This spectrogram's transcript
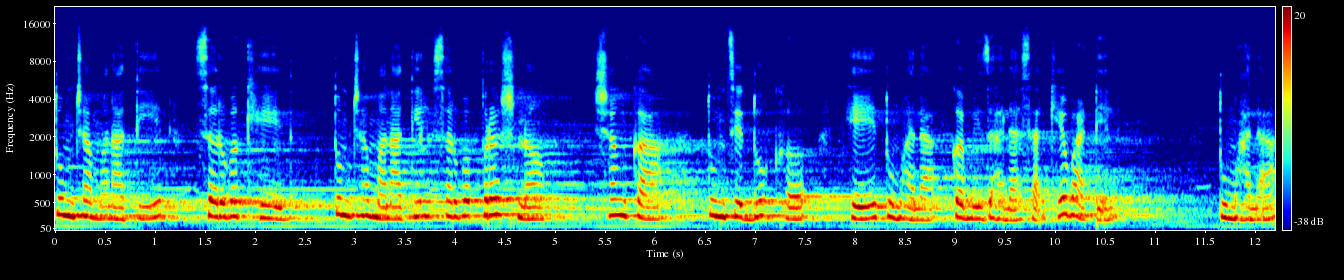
तुमच्या मनातील सर्व खेद तुमच्या मनातील सर्व प्रश्न शंका तुमचे दुःख हे तुम्हाला कमी झाल्यासारखे वाटेल. तुम्हाला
